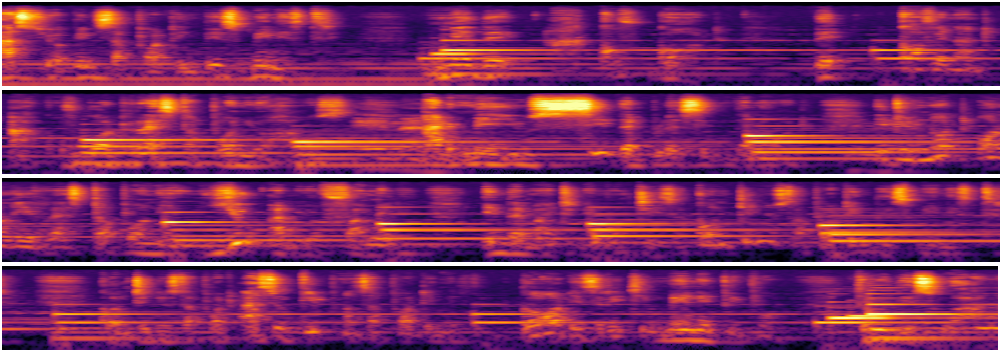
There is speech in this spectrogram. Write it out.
as you have been supporting this ministry, may the ark of God, the covenant ark of God, rest upon your house. Amen. And may you see the blessing of the Lord. It will not only rest upon you, you and your family, in the mighty name of Jesus. Continue supporting this ministry. Continue support. As you keep on supporting it, God is reaching many people through this world.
